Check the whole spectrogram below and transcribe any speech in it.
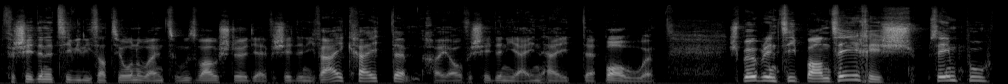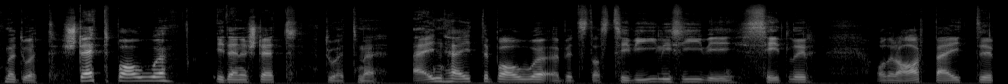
verschiedenen Zivilisationen, die einem zur Auswahl stehen, die haben verschiedene Fähigkeiten, können auch verschiedene Einheiten bauen. Spielprinzip an sich ist simpel. Man baut Städte bauen. In diesen Städten tut man Einheiten bauen, ob jetzt das Zivile sind, wie Siedler oder Arbeiter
